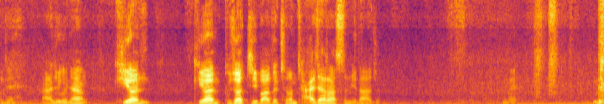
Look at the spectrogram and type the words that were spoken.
네 아주 그냥 귀한 귀한 부잣집 아들처럼 잘 자랐습니다 아주 네.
